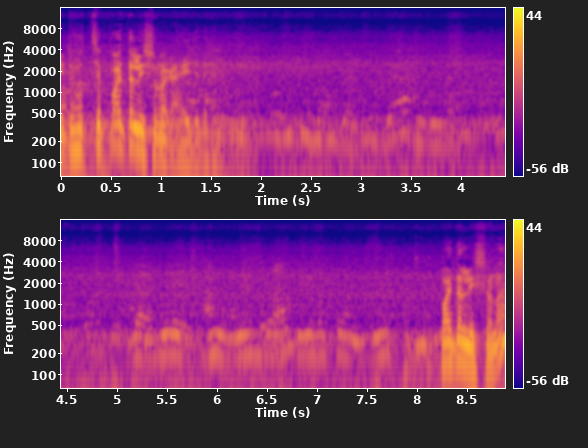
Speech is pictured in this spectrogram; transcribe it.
এটা হচ্ছে পঁয়তাল্লিশশো টাকা এই যে দেখেন। পঁয়তাল্লিশশো না?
